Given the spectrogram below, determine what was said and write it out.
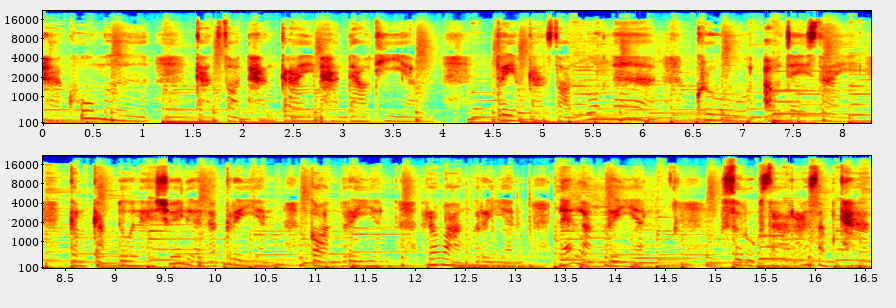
หาคู่มือ การสอนทางไกลผ่านดาวเทียม เตรียมการสอนล่วงหน้า ครูเอาใจใส่กำกับดูแลช่วยเหลือนักเรียน ก่อนเรียน ระหว่างเรียน และหลังเรียน สรุปสาระสำคัญ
